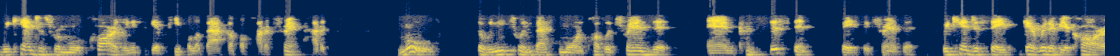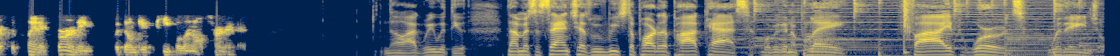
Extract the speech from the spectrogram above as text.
we can't just remove cars. We need to give people a backup of how to tra- how to move. So we need to invest more in public transit and consistent basic transit. We can't just say get rid of your cars, the planet's burning, but don't give people an alternative. No, I agree with you. Now, Mr. Sanchez, we've reached the part of the podcast where we're going to play five words with Angel.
